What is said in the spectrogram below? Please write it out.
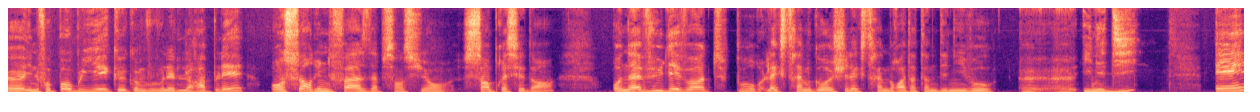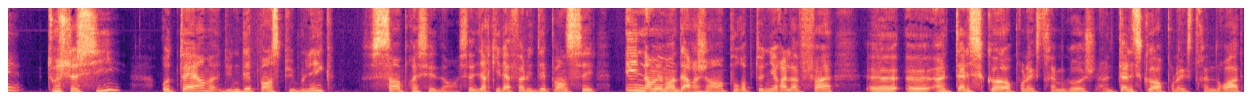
euh, il ne faut pas oublier que, comme vous venez de le rappeler, on sort d'une phase d'abstention sans précédent. On a vu des votes pour l'extrême gauche et l'extrême droite atteindre des niveaux euh, euh, inédits. Et tout ceci au terme d'une dépense publique sans précédent. C'est-à-dire qu'il a fallu dépenser énormément d'argent pour obtenir à la fin euh, un tel score pour l'extrême gauche, un tel score pour l'extrême droite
